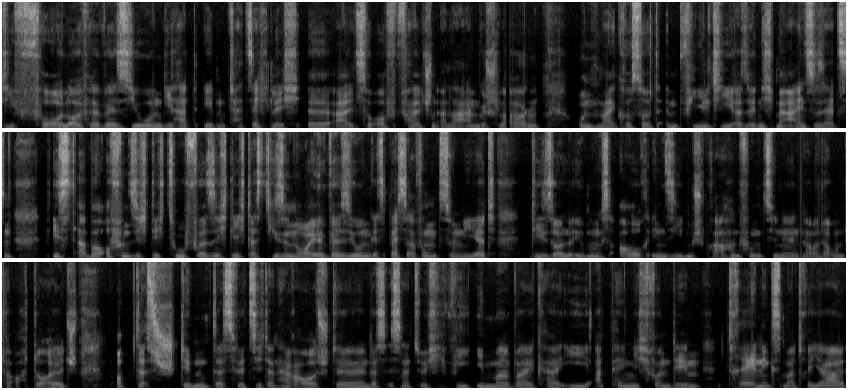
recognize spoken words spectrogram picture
Die Vorläuferversion, die hat eben tatsächlich äh, allzu oft falschen Alarm geschlagen und Microsoft empfiehlt die also nicht mehr einzusetzen. Ist aber offensichtlich zuversichtlich, dass diese neue Version jetzt besser funktioniert. Die soll übrigens auch in sieben Sprachen funktionieren, aber darunter auch Deutsch. Ob das stimmt, das wird sich dann herausstellen. Das ist natürlich wie immer bei KI abhängig von dem Trainingsmaterial.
